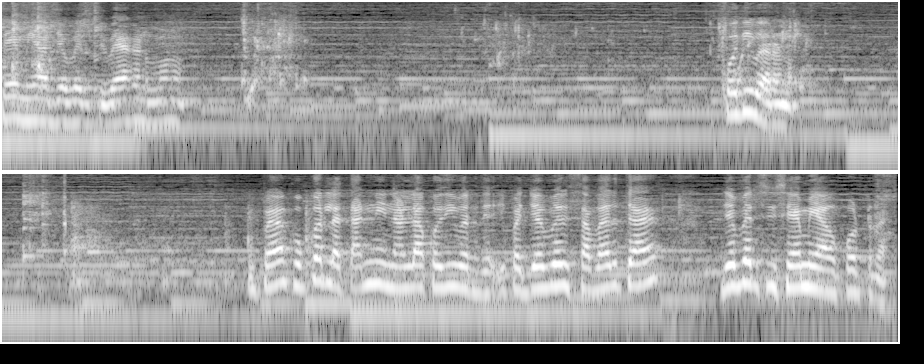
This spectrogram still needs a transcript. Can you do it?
சேமியா ஜவரிச்சு வேகணுமோனும் கொதி வரணும். இப்போ குக்கரில் தண்ணி நல்லா கொதி வருது. இப்போ ஜவ்வரிசி வறுத்த ஜவ்வரிசி சேமியாவை போட்டுறேன்.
